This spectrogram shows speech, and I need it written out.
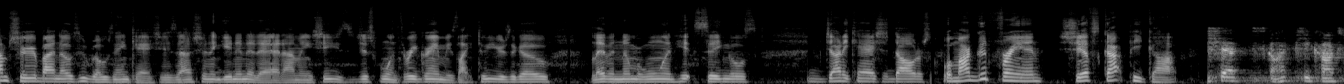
I'm sure everybody knows who Rosanne Cash is. I shouldn't get into that. I mean, she's just won three Grammys like two years ago, 11 number one hit singles. Johnny Cash's daughter. Well, my good friend, Chef Scott Peacock. Chef Scott Peacock's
